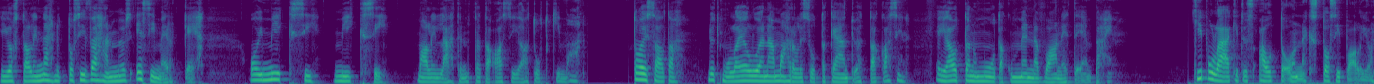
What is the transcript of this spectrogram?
ja josta olin nähnyt tosi vähän myös esimerkkejä. Oi miksi, miksi mä olin lähtenyt tätä asiaa tutkimaan. Toisaalta nyt mulla ei ollut enää mahdollisuutta kääntyä takaisin. Ei auttanut muuta kuin mennä vaan eteenpäin. Kipulääkitys auttoi onneksi tosi paljon.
